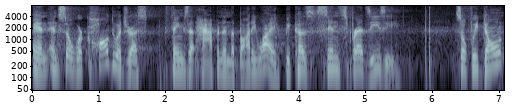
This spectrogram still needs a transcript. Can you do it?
and, and so we're called to address things that happen in the body. Why? Because sin spreads easy. So if we don't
